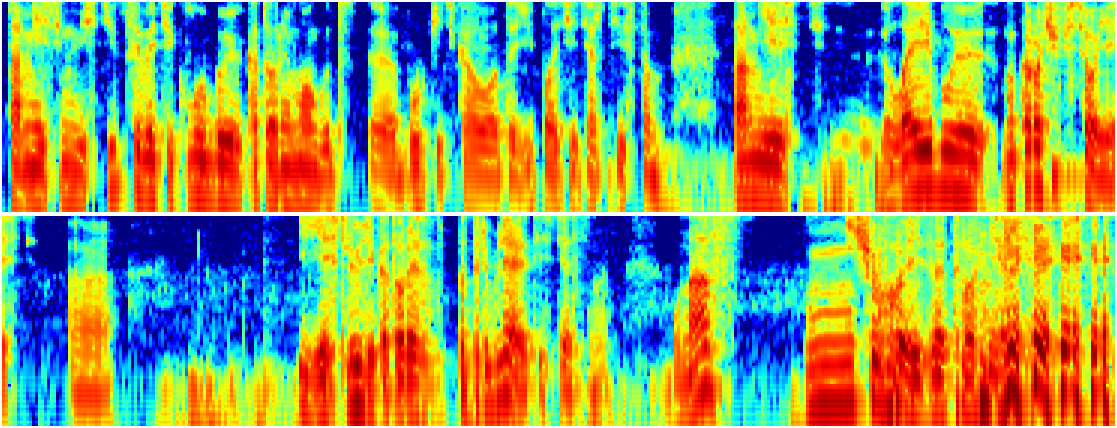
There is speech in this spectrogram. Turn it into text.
там есть инвестиции в эти клубы, которые могут э, букить кого-то и платить артистам. Там есть лейблы, ну, короче, все есть. Э, и есть люди, которые потребляют, естественно. У нас ничего из этого нет.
